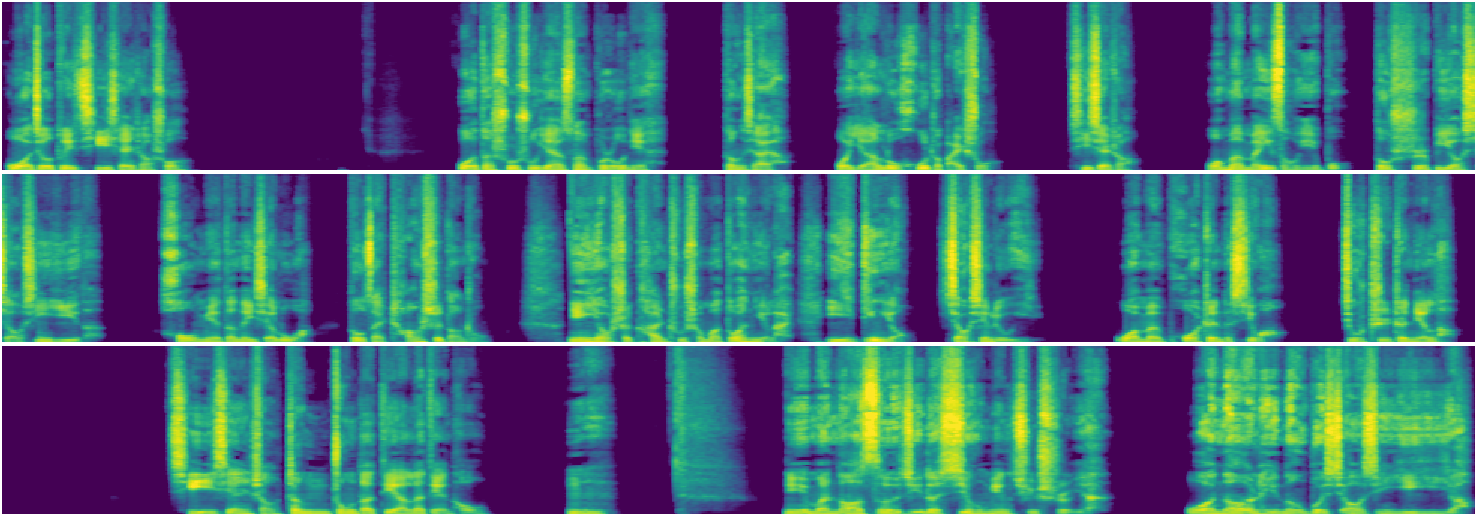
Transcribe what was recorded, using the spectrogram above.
我就对齐先生说：“我的叔叔也算不如您，等下呀。”我沿路护着白叔，齐先生，我们每走一步都势必要小心翼翼的。后面的那些路啊，都在尝试当中。您要是看出什么端倪来，一定要小心留意。我们破阵的希望就指着您了。齐先生郑重的点了点头。嗯，你们拿自己的性命去试验，我哪里能不小心翼翼呀？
